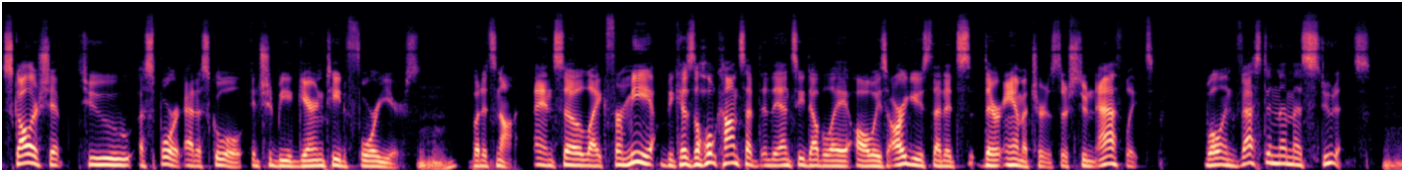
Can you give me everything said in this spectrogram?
scholarship to a sport at a school, it should be a guaranteed four years, mm-hmm. but it's not. And so, like for me, because the whole concept in the NCAA always argues that it's they're amateurs, they're student athletes. Well, invest in them as students. Mm-hmm.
